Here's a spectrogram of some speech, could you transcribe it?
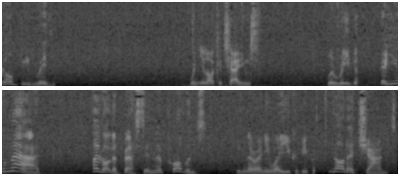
God be with you. Wouldn't you like a change? We're rebuilding... Are you mad? I got the best in the province. Isn't there any way you could be... Not a chance.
